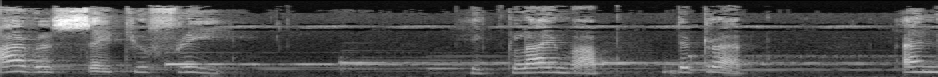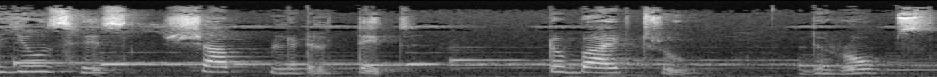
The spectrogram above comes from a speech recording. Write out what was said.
I will set you free. He climbed up the trap and used his sharp little teeth to bite through the ropes.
